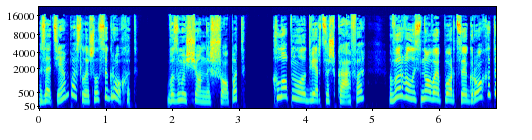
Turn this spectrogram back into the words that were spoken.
Затем послышался грохот. Возмущенный шепот, хлопнула дверца шкафа, Вырвалась новая порция грохота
